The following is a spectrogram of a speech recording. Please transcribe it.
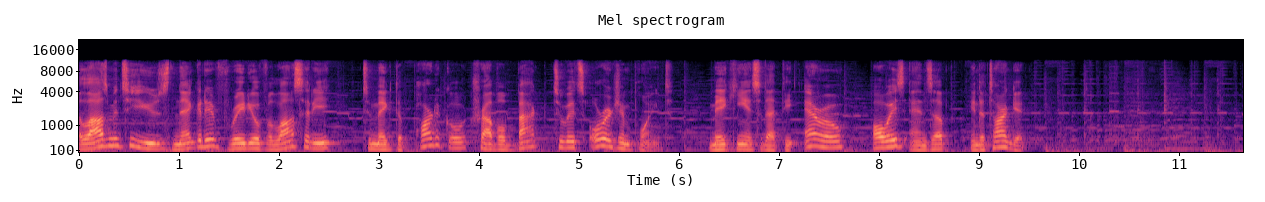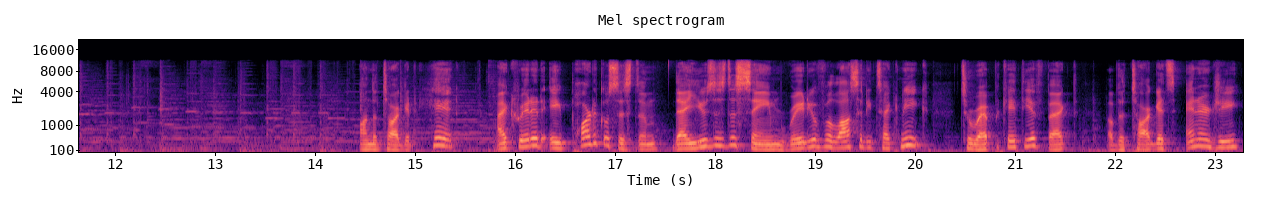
allows me to use negative radial velocity to make the particle travel back to its origin point, making it so that the arrow always ends up in the target. On the target hit, I created a particle system that uses the same radial velocity technique to replicate the effect of the target's energy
